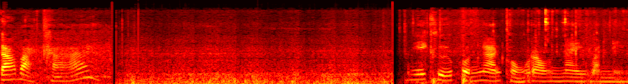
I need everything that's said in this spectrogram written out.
9บาทค่ะ นี่คือผลงานของเราในวันนี้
